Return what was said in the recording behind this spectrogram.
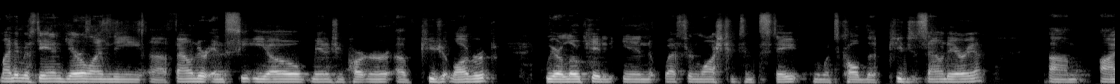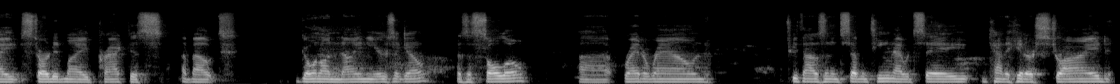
my name is dan Gerl i'm the founder and ceo managing partner of puget law group we are located in Western Washington State in what's called the Puget Sound area. Um, I started my practice about going on nine years ago as a solo, uh, right around 2017, I would say, we kind of hit our stride.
